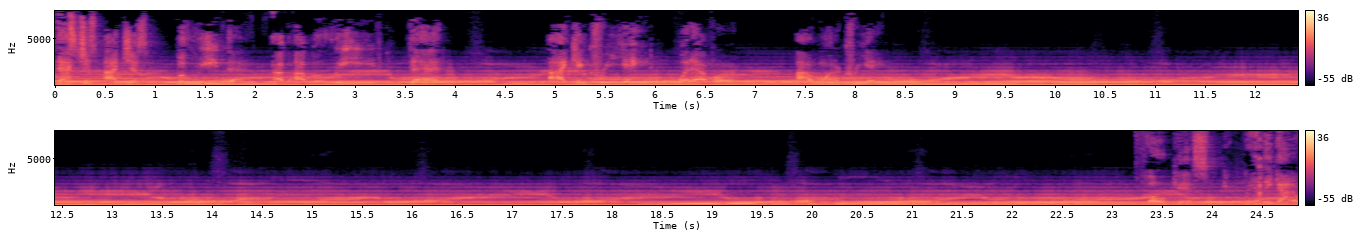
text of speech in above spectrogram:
that's just, I just believe that. I, I believe that I can create whatever I want to create. focus. You really got to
